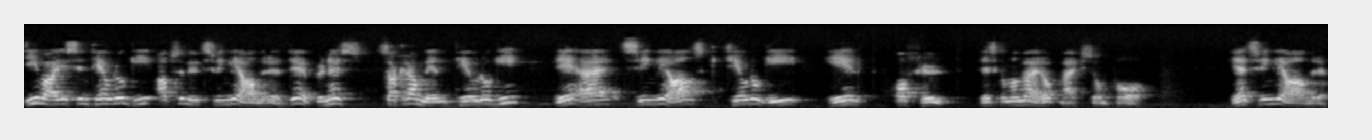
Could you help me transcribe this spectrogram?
De var i sin teologi absolutt svinglianere. Døpernes sakramentteologi, det er svingliansk teologi helt og fullt. Det skal man være oppmerksom på. De er svingelianere.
